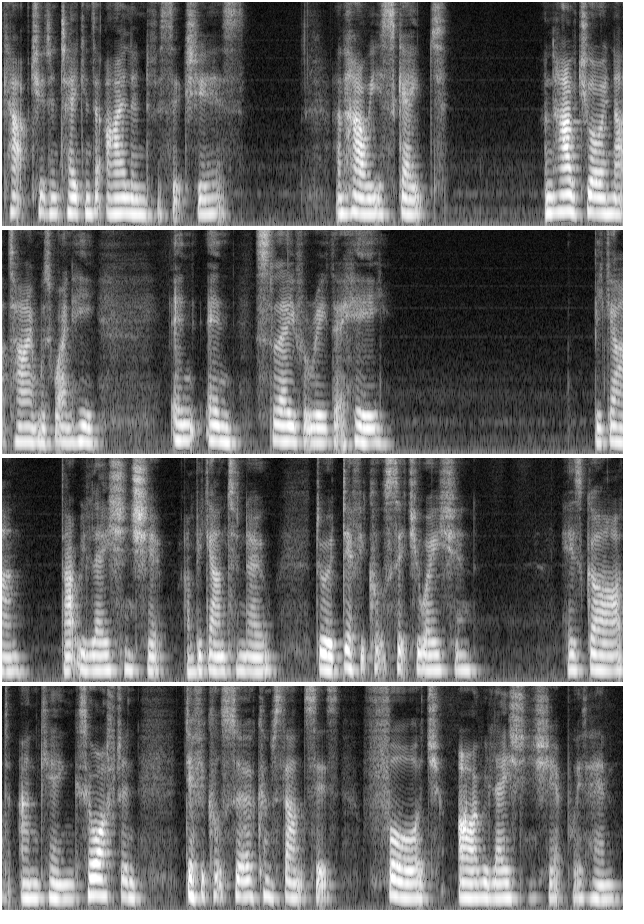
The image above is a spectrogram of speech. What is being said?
captured and taken to Ireland for six years and how he escaped and how during that time was when he in in slavery that he began that relationship and began to know through a difficult situation his God and King. So often difficult circumstances forge our relationship with him.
